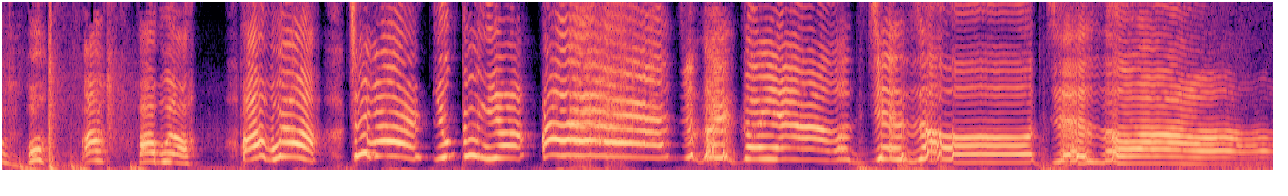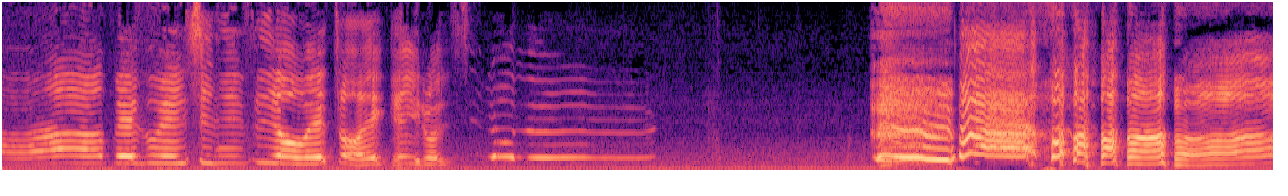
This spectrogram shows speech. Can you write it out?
어? 아! 아 뭐야? 아 뭐야? 제발! 6등이야! 아! 죽을 거야! 어째서! 어째서! 아, 배구의 신이시여 왜 저에게 이런 시련을 아!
